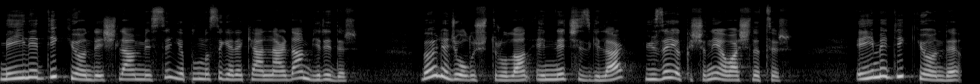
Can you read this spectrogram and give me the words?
meyile dik yönde işlenmesi yapılması gerekenlerden biridir. Böylece oluşturulan enine çizgiler yüzey akışını yavaşlatır. Eğime dik yönde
